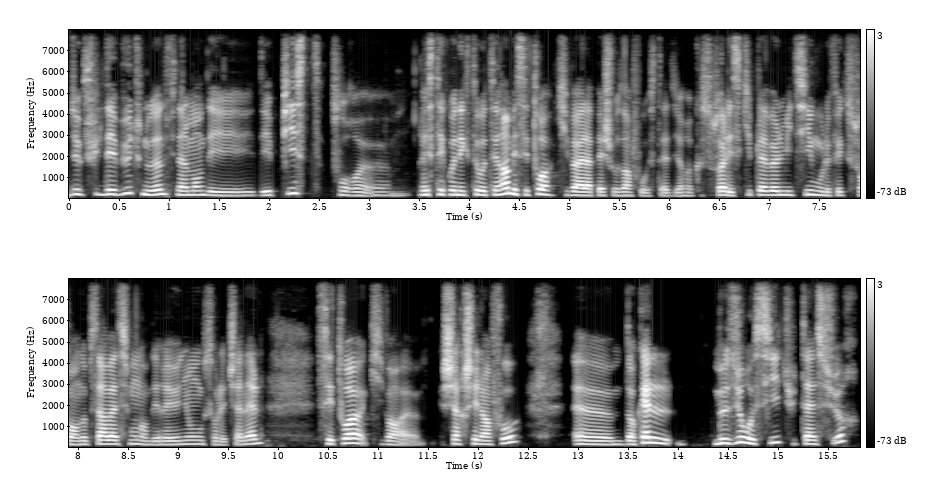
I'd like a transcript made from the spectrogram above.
depuis le début, tu nous donnes finalement des, pistes pour rester connecté au terrain, mais c'est toi qui vas à la pêche aux infos. C'est-à-dire que ce soit les skip level meetings ou le fait que tu sois en observation dans des réunions ou sur les channels, c'est toi qui vas chercher l'info. dans quelle mesure aussi tu t'assures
